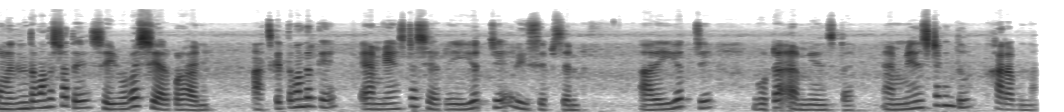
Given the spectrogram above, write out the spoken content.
কোনোদিন তোমাদের সাথে সেইভাবে শেয়ার করা হয়নি। আজকে তোমাদেরকে অ্যাম্বিয়েন্সটা শেয়ার করি। এই হচ্ছে রিসেপশন আর এই হচ্ছে গোটা অ্যাম্বিয়েন্সটা অ্যাম্বিয়েন্সটা কিন্তু খারাপ না,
